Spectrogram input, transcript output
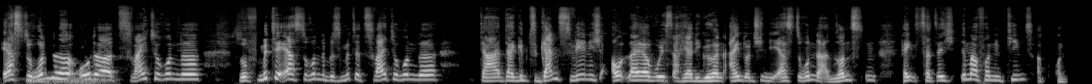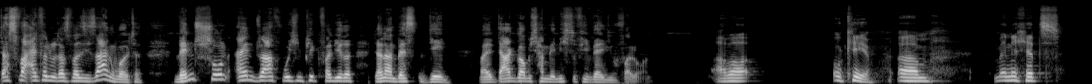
erste Runde oder zweite Runde, so Mitte erste Runde bis Mitte zweite Runde, da, da gibt's ganz wenig Outlier, wo ich sage, ja, die gehören eindeutig in die erste Runde. Ansonsten hängt es tatsächlich immer von den Teams ab. Und das war einfach nur das, was ich sagen wollte. Wenn schon ein Draft, wo ich einen Pick verliere, dann am besten den. Weil da, glaube ich, haben wir nicht so viel Value verloren. Aber okay, ähm, wenn ich jetzt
